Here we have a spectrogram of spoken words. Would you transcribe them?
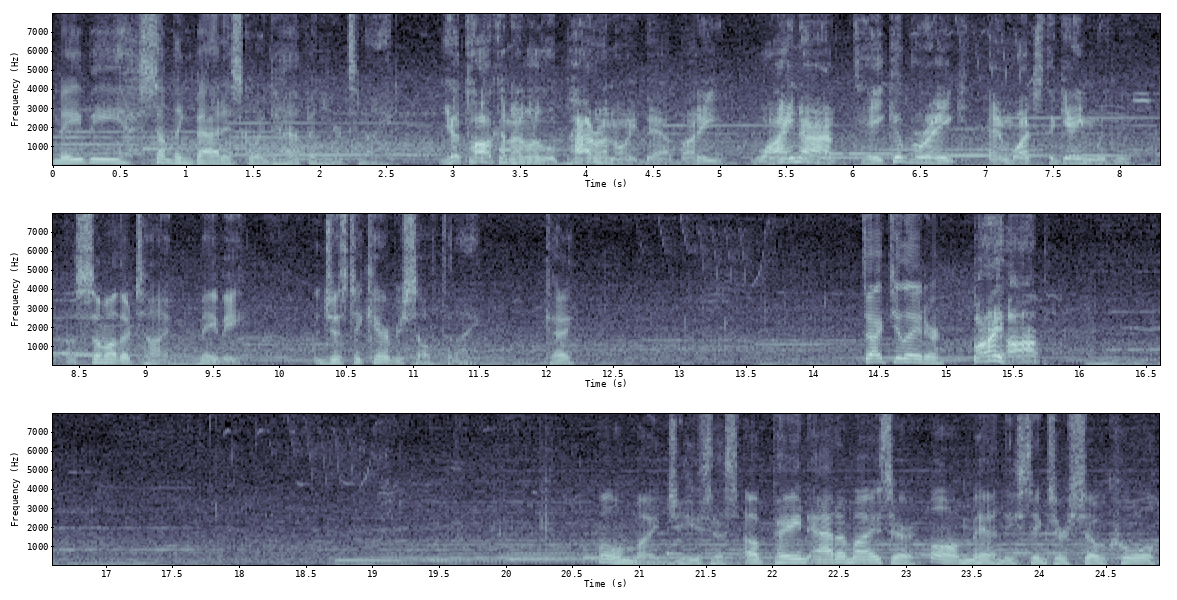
Maybe something bad is going to happen here tonight. You're talking a little paranoid there, buddy. Why not take a break and watch the game with me? Uh, some other time, maybe. Just take care of yourself tonight, okay? Talk to you later. Bye, Hop. Oh my Jesus, a paint atomizer. Oh man, these things are so cool.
